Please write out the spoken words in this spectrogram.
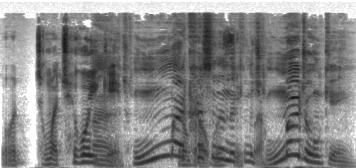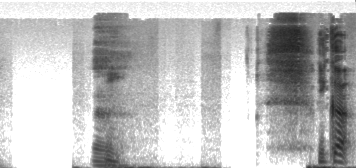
뭐 정말 최고의 아, 게임. 정말 칼 쓰는 느낌이. 정말 좋은 게임. 네. 음. 그러니까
